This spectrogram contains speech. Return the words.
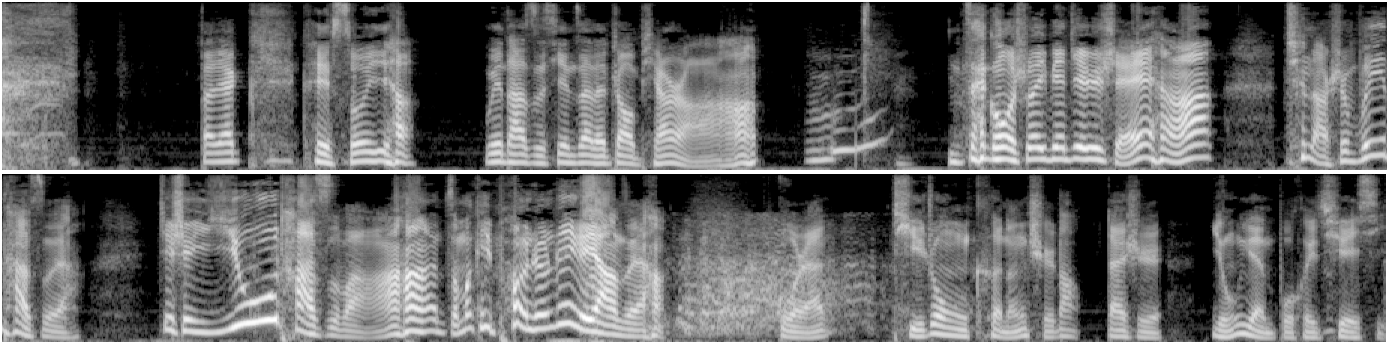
大家可以搜一下维塔斯现在的照片啊啊！你再跟我说一遍，这是谁啊？这哪是维塔斯呀？这是尤塔斯吧？啊，怎么可以胖成这个样子呀？果然，体重可能迟到，但是永远不会缺席。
